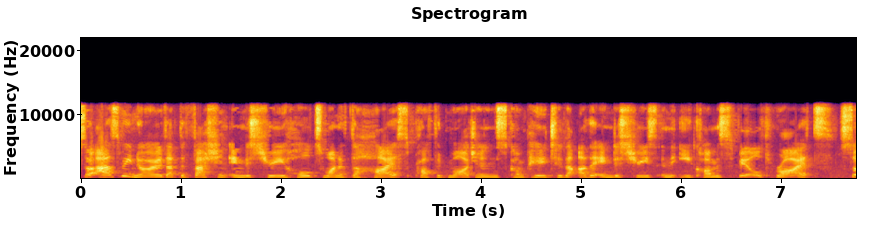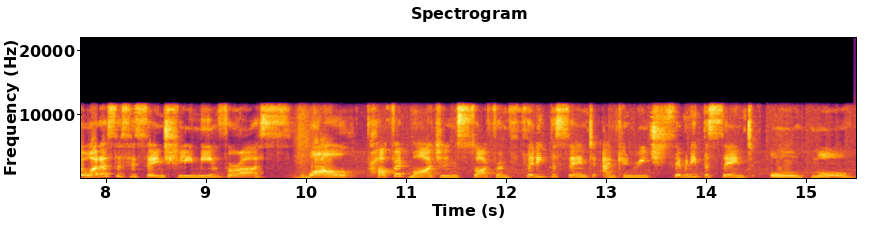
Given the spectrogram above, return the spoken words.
So as we know that the fashion industry holds one of the highest profit margins compared to the other industries in the e-commerce field, right? So what does this essentially mean for us? Well, profit margins start from 30% and can reach 70% or more.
